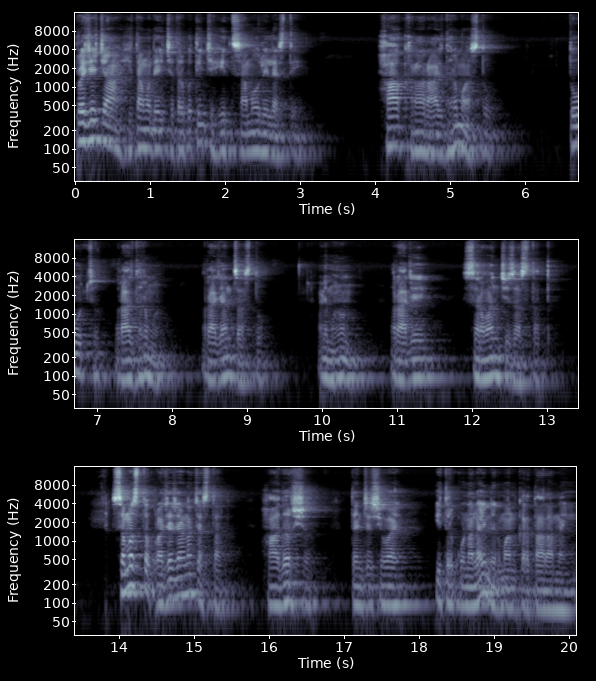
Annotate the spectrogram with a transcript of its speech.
प्रजेच्या हितामध्ये छत्रपतींचे हित सामावलेले असते. हा खरा राजधर्म असतो. तोच राजधर्म राजांचा असतो. आणि म्हणून राजे सर्वांचेच असतात. समस्त प्रजाजनाचे असतात. हा आदर्श त्यांच्याशिवाय इतर कोणालाही निर्माण करता आला नाही.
